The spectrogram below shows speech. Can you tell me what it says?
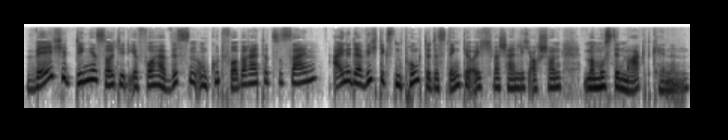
Welche Dinge solltet ihr vorher wissen, um gut vorbereitet zu sein? Eine der wichtigsten Punkte, das denkt ihr euch wahrscheinlich auch schon, man muss den Markt kennen.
